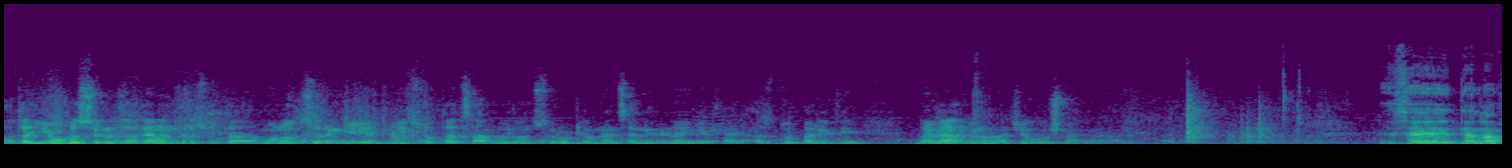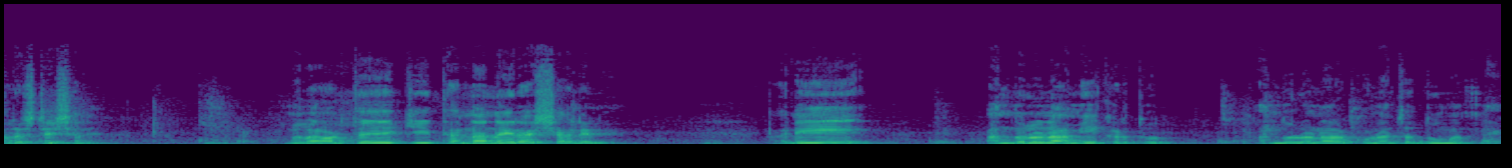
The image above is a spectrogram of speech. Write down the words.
आता एवढं सगळं झाल्यानंतर सुद्धा मनोज जरंगे यांनी स्वतःच आंदोलन सुरू ठेवण्याचा निर्णय घेतलाय. आज दुपारी ते नव्या आंदोलनाची घोषणा करणार आहेत. असं आहे त्यांना फ्रस्ट्रेशन आहे. मला वाटतंय की त्यांना नैराश्य आलेलं आहे. आणि आंदोलन आम्ही करतो. आंदोलनाला कोणाचं दुमत नाही.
